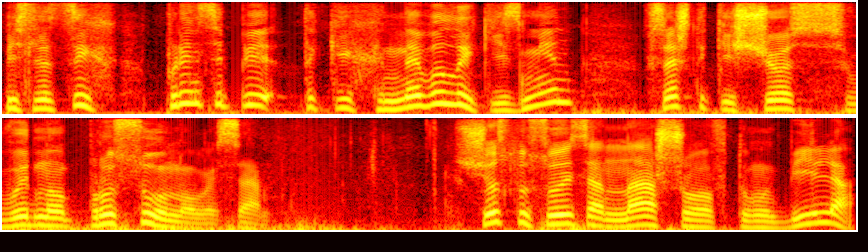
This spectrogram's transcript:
після цих, в принципі, таких невеликих змін, все ж таки щось видно просунулося. Що стосується нашого автомобіля,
